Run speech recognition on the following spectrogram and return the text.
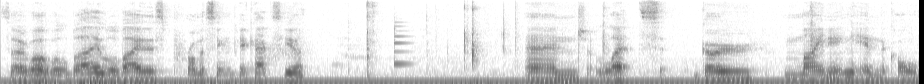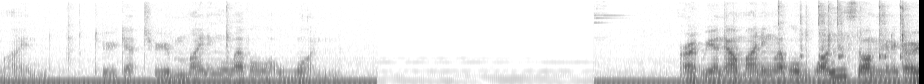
So what we'll buy, we'll buy this promising pickaxe here. And let's go mining in the coal mine to get to mining level 1. Alright, we are now mining level 1, so I'm going to go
